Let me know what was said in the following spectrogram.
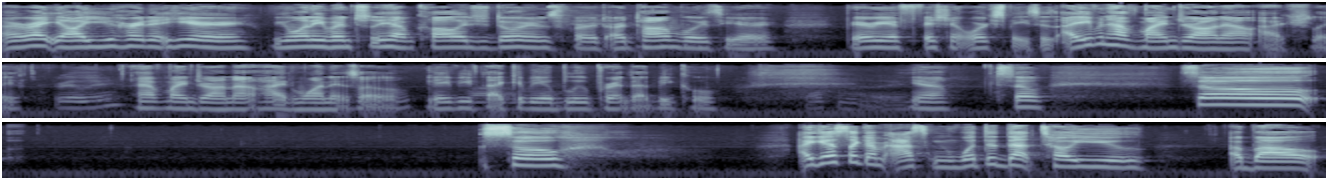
All right, y'all, you heard it here. We want to eventually have college dorms for our tomboys here. Very efficient workspaces. I even have mine drawn out, actually. really, I have mine drawn out how I'd want it, so maybe if that could be a blueprint, that'd be cool. definitely. Yeah. So, so, so, I guess like I'm asking, what did that tell you about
